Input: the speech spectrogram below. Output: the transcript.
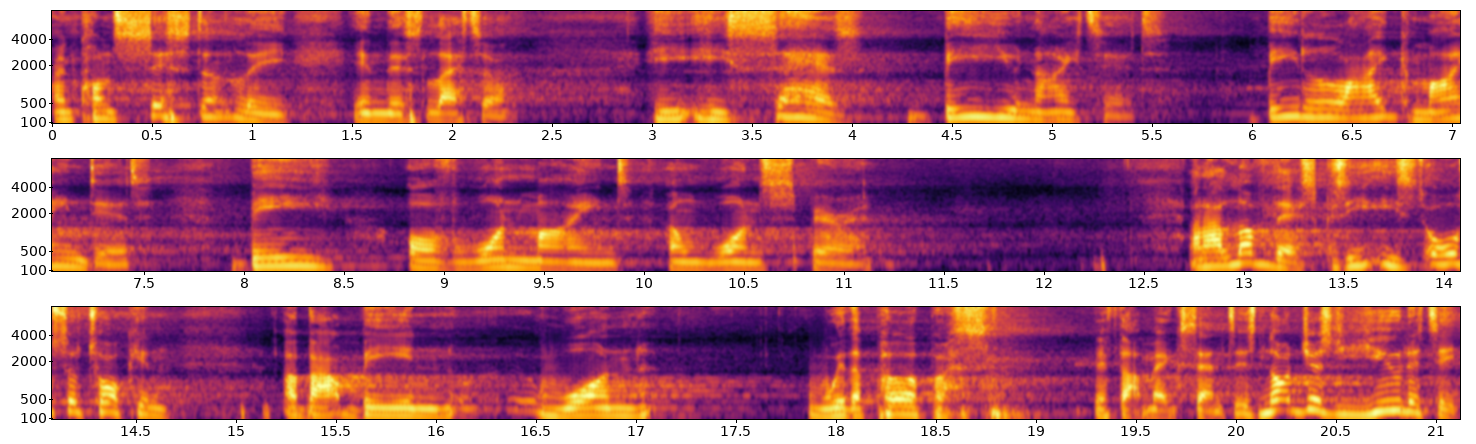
and consistently in this letter, he, he says, Be united, be like minded, be of one mind and one spirit. And I love this because he, he's also talking about being one with a purpose, if that makes sense. It's not just unity.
